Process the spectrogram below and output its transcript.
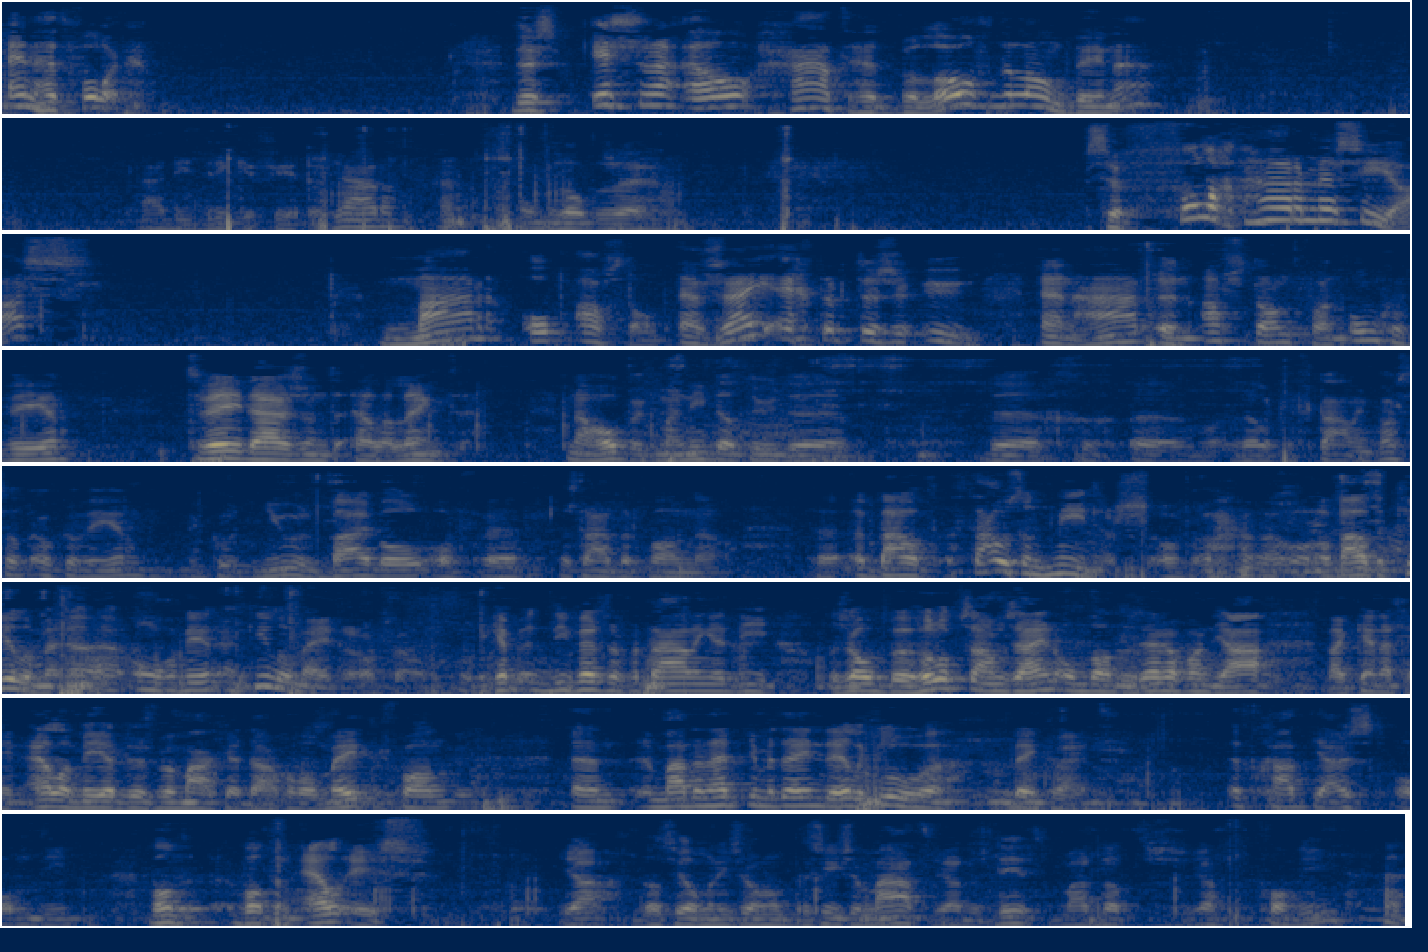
en het volk. Dus Israël gaat het beloofde land binnen. Nou, die drie keer veertig jaren, hè, om zo te zeggen. Ze volgt haar Messias, maar op afstand. Er zij echter tussen u en haar een afstand van ongeveer 2000 ellen lengte. Nou hoop ik maar niet dat u de, de uh, welke vertaling was dat ook alweer? De Good News Bible of uh, er staat er van uh, about 1000 meters of about a kilometer, ongeveer een kilometer of zo. Ik heb diverse vertalingen die zo behulpzaam zijn om dan te zeggen van ja, wij kennen geen ellen meer, dus we maken daar gewoon meters van. En, maar dan heb je meteen de hele kloe ben kwijt. Het gaat juist om die. Want wat een L is, ja, dat is helemaal niet zo'n precieze maat. Ja, dus dit, maar dat, ja, van wie?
